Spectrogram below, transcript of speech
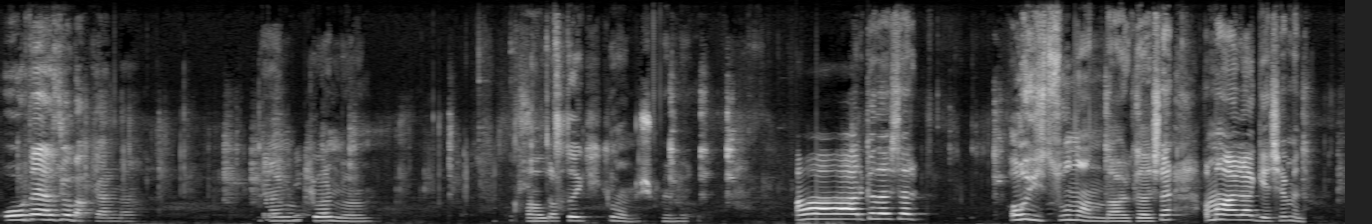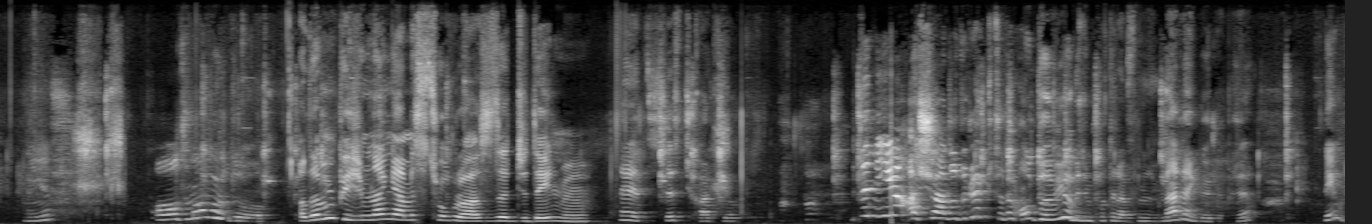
Orada yazıyor bak yanına. Ben görmüyorum. 6 dakika olmuş benim. Aa arkadaşlar. Ay son anda arkadaşlar. Ama hala geçemedim. Niye? Ağzıma vurdu. Adamın peşimden gelmesi çok rahatsız edici değil mi? Evet ses çıkartıyor. Bir de niye aşağıda duruyor ki zaten o dövüyor bizim fotoğrafımızı. Nereden görüyor bize? Değil mi?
